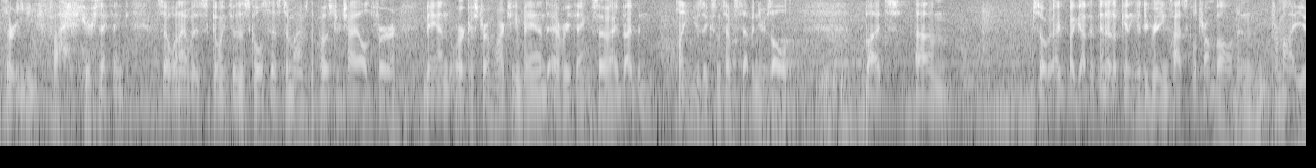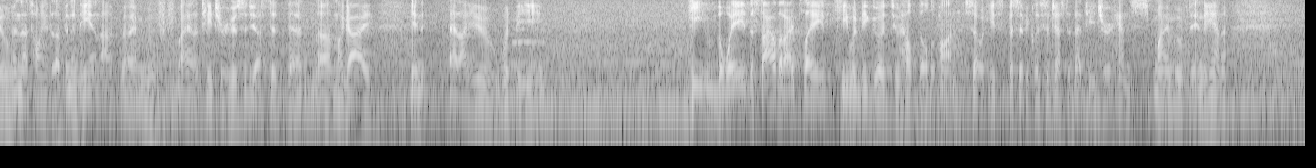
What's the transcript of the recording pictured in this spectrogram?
35 years, I think. So when I was going through the school system, I was the poster child for band, orchestra, marching band, everything. So I've, I've been playing music since I was seven years old. But um, so I, I got ended up getting a degree in classical trombone and from IU, and that's how I ended up in Indiana. I moved. I had a teacher who suggested that um, a guy in at IU would be he the way the style that I played, he would be good to help build upon. So he specifically suggested that teacher, hence my move to Indiana.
